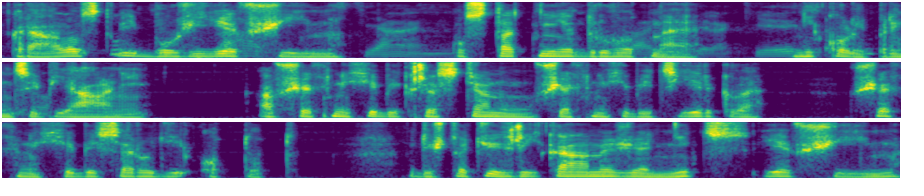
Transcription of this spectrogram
Království Boží je vším, ostatní je druhotné, nikoli principiální. A všechny chyby křesťanů, všechny chyby církve, všechny chyby se rodí odtud. Když totiž říkáme, že nic je vším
